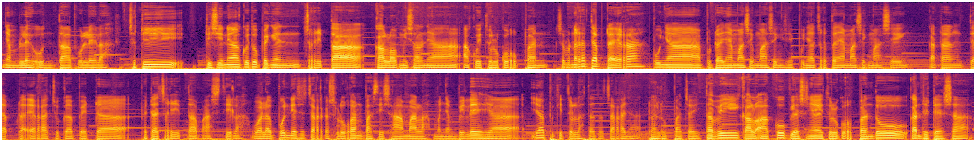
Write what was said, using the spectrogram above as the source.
nyembelih unta bolehlah. Jadi di sini aku tuh pengen cerita kalau misalnya aku idul kurban. Sebenarnya tiap daerah punya budayanya masing-masing sih, punya ceritanya masing-masing. Kadang tiap daerah juga beda beda cerita pastilah. Walaupun dia secara keseluruhan pasti sama lah menyembelih ya ya begitulah tata caranya. Udah lupa coy. Tapi kalau aku biasanya idul kurban tuh kan di desa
